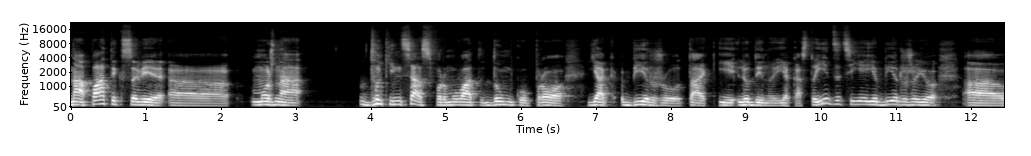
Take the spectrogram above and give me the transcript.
на Патексові е, можна до кінця сформувати думку про як біржу, так і людину, яка стоїть за цією біржею. Е,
